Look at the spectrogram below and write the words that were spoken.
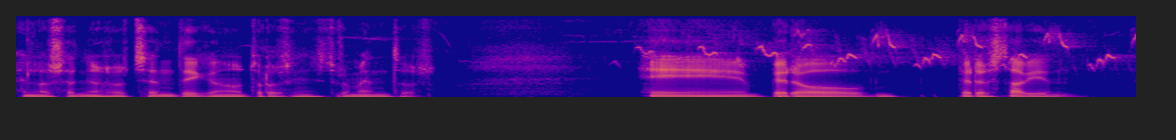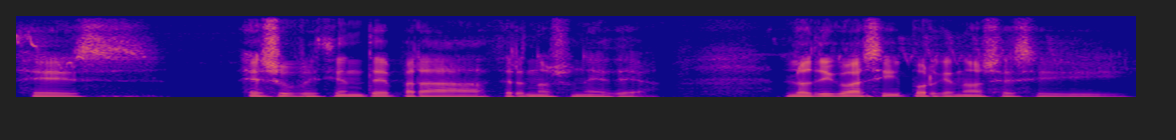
en los años 80 y con otros instrumentos. Eh, pero, pero está bien, es, es suficiente para hacernos una idea. Lo digo así porque no sé si,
